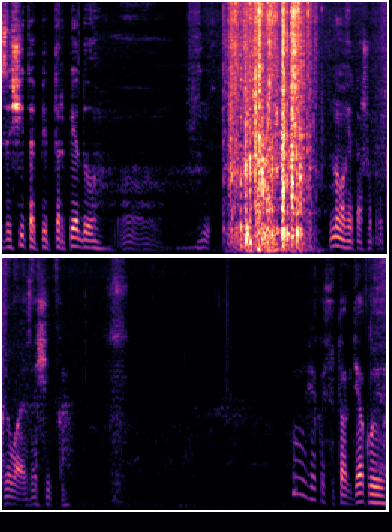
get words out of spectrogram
Защита під торпеду. Ноги та, що прикриває защитка. Ну, якось отак, дякую.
